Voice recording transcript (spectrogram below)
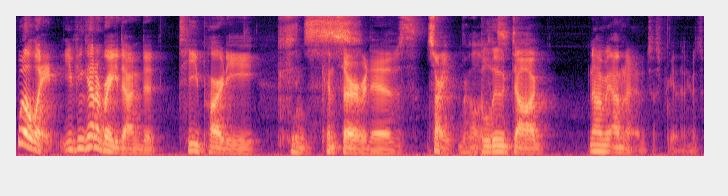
Well, wait. You can kind of break it down to Tea Party, Cons- conservatives, Sorry, Republicans. Blue Dog. No, I mean, I'm gonna just forget the names.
